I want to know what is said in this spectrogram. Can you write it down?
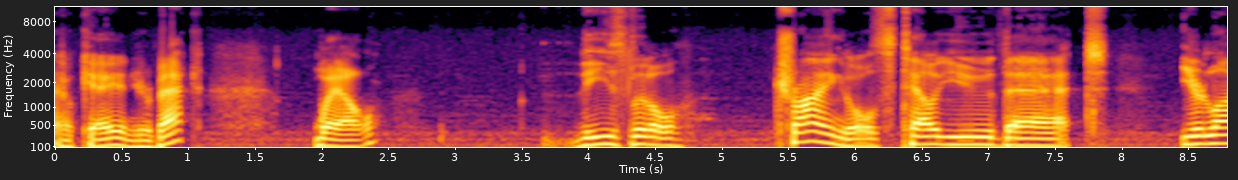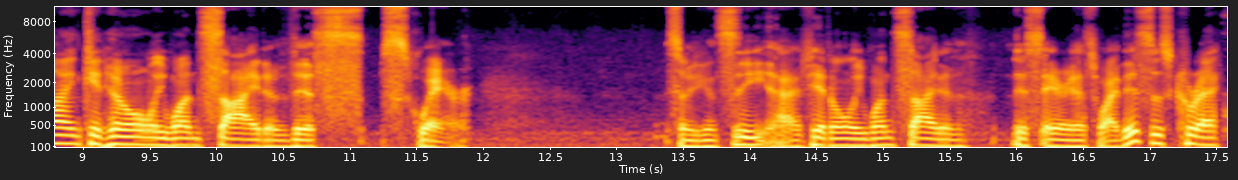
Okay, and you're back. Well, these little triangles tell you that your line can hit only one side of this square. So you can see I've hit only one side of this area. That's why this is correct.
